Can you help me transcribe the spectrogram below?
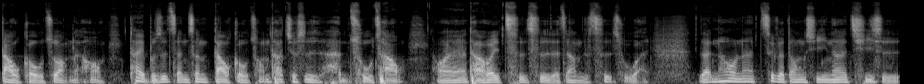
倒钩状的哈，它也不是真正倒钩状，它就是很粗糙，好像它会刺刺的这样子刺出来。然后呢，这个东西呢，其实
